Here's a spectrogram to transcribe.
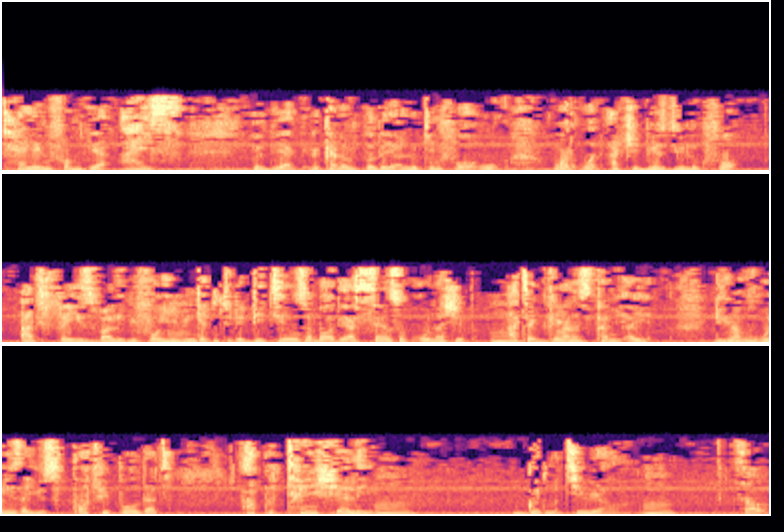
telling from their eyes are the kind of people that you are looking for? What what attributes do you look for at face value before you mm. even get into the details about their sense of ownership? Mm. At a glance, can you, you, do you have ways that you spot people that are potentially mm. good material? Hmm. So,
